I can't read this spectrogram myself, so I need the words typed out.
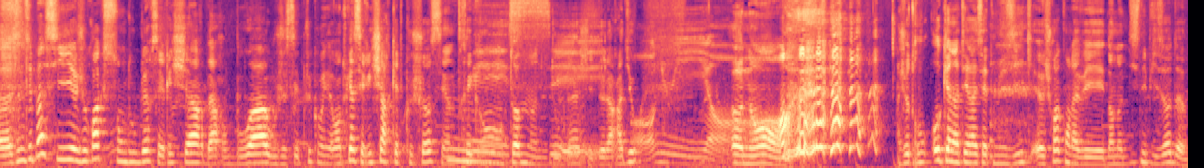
Euh, je ne sais pas si, je crois que son doubleur c'est Richard Darbois ou je sais plus comment. il- En tout cas, c'est Richard quelque chose. C'est un très Mais grand tome c'est de doublage et de la radio. Ennuyant. Oh non Je trouve aucun intérêt à cette musique. Euh, je crois qu'on l'avait dans notre Disney épisode.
